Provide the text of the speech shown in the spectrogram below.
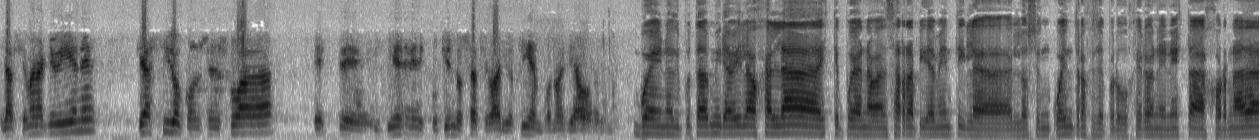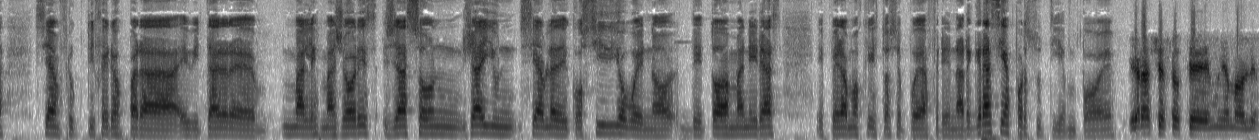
la semana que viene, que ha sido consensuada este, y viene discutiéndose hace varios tiempos, no es de ahora nomás. Bueno, diputado Mirabela, ojalá este, puedan avanzar rápidamente y los encuentros que se produjeron en esta jornada sean fructíferos para evitar eh, males mayores. Ya son, ya hay un, se habla de ecocidio, bueno, de todas maneras esperamos que esto se pueda frenar. Gracias por su tiempo. Eh. Gracias a ustedes, muy amable.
